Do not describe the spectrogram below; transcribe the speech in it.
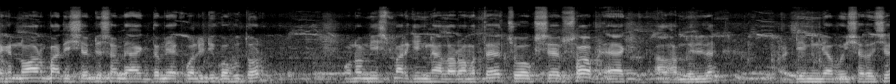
এখানে নর্মাদি সেম টু সেম একদম এক কোয়ালিটি কবুতর। কোনো মিস মার্কিং না আল্লাহর মতে চোখ শেপ সব এক, আলহামদুলিল্লাহ। ডিম নিয়ে বৈশা রয়েছে।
